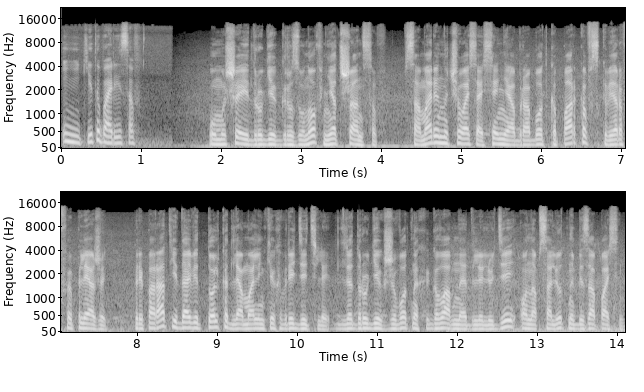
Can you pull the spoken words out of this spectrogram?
и Никита Борисов. У мышей и других грызунов нет шансов. В Самаре началась осенняя обработка парков, скверов и пляжей. Препарат ядовит только для маленьких вредителей. Для других животных и, главное, для людей он абсолютно безопасен,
